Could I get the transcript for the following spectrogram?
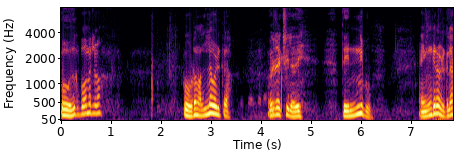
ഓ ഇതൊക്കെ പോകാൻ പറ്റില്ലടോ. ഓ ഇവിടെ നല്ല ഒഴുക്കാ. ഒരു രക്ഷയില്ല അതെ തെന്നി പോവും. ഭയങ്കര ഒഴുക്കില്ല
